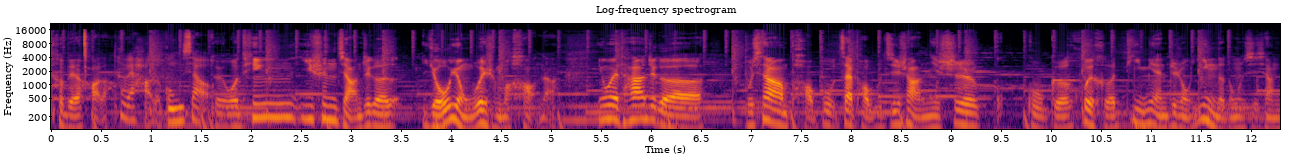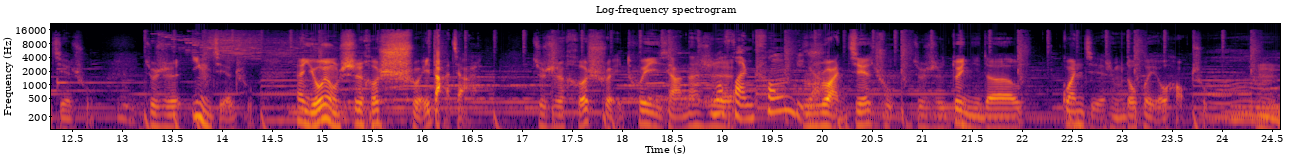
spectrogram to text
特别好的特别好的功效。对我听医生讲，这个游泳为什么好呢？因为它这个不像跑步，在跑步机上你是。骨骼会和地面这种硬的东西相接触，就是硬接触。但游泳是和水打架了，就是和水推一下，那是缓冲比较软接触，就是对你的关节什么都会有好处。嗯，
